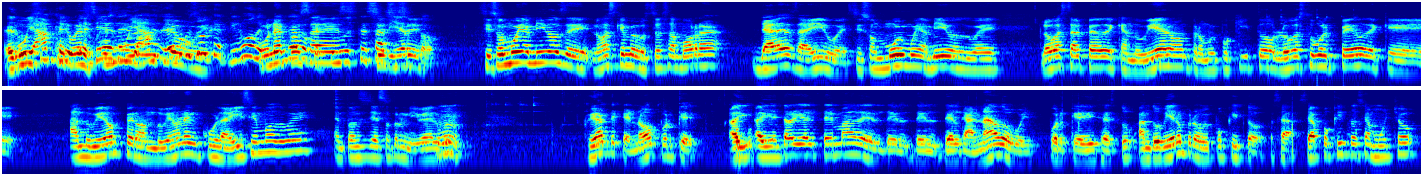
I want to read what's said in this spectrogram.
Es muy muy amplio, es- es muy amplio, Es muy güey. subjetivo, depende Una de lo cosa tú es- estés sí, sí, sí. abierto. Si son muy amigos de, no, es que me gustó esa morra, ya desde ahí, güey. Si son muy, muy amigos, güey. Luego está el pedo de que anduvieron, pero muy poquito. Luego estuvo el pedo de que anduvieron, pero anduvieron enculadísimos, güey. Entonces ya es otro nivel, güey. Mm. Fíjate que no, porque ahí, ahí entraría el tema del, del, del, del ganado, güey. Porque dices tú, anduvieron pero muy poquito. O sea, sea poquito, sea mucho,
